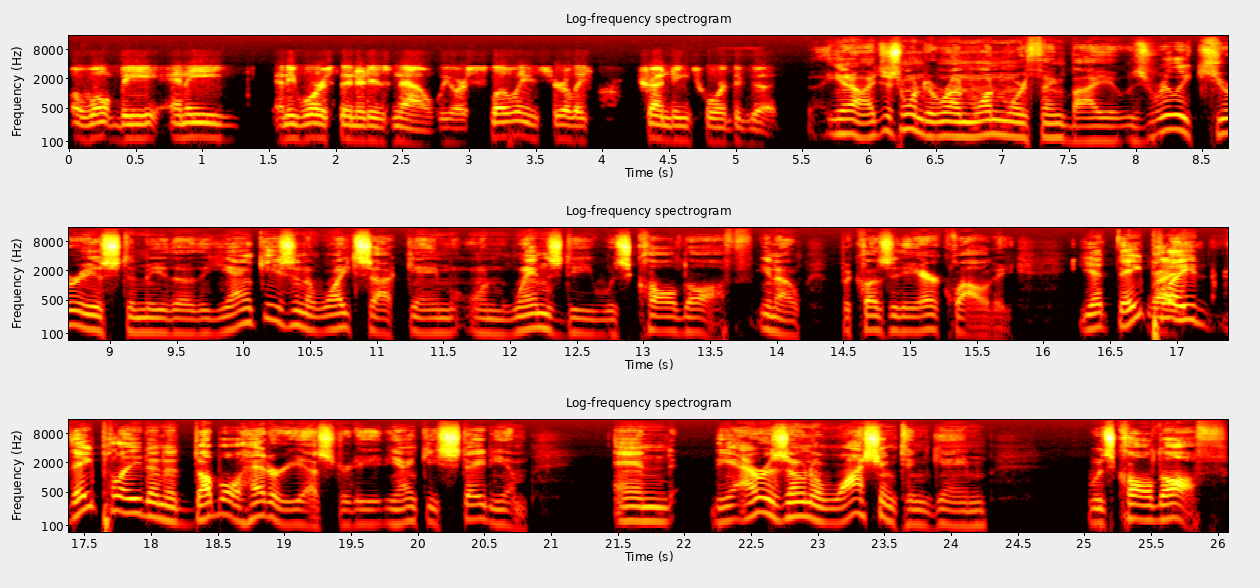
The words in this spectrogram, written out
won't be any any worse than it is now. We are slowly and surely trending toward the good. You know, I just wanted to run one more thing by you. It was really curious to me, though. The Yankees and the White Sox game on Wednesday was called off, you know, because of the air quality. Yet they played they played in a doubleheader yesterday at Yankee Stadium, and the Arizona Washington game was called off.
